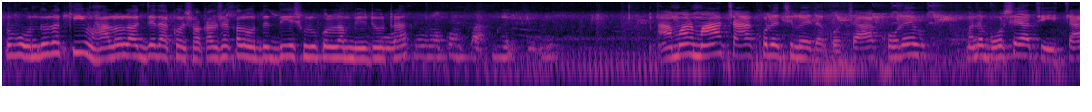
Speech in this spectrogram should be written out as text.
তো বন্ধুরা কি ভালো লাগছে দেখো সকাল সকাল ওদের দিয়ে শুরু করলাম ভিডিওটা। আমার মা চা করেছিল এই দেখো চা করে মানে বসে আছি চা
